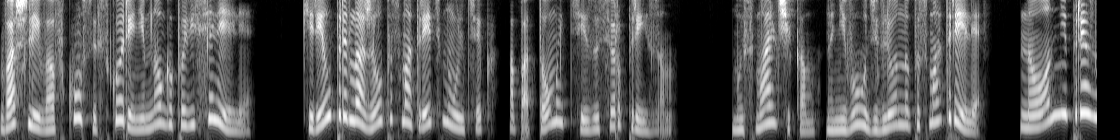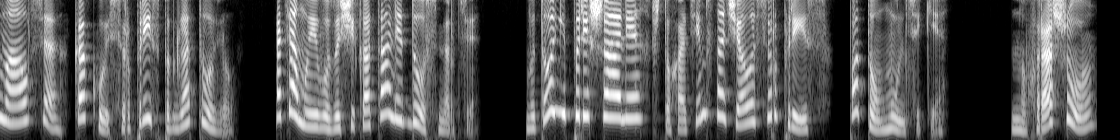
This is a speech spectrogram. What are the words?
вошли во вкус и вскоре немного повеселели. Кирилл предложил посмотреть мультик, а потом идти за сюрпризом. Мы с мальчиком на него удивленно посмотрели, но он не признался, какой сюрприз подготовил, хотя мы его защекотали до смерти. В итоге порешали, что хотим сначала сюрприз, потом мультики. «Ну хорошо,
